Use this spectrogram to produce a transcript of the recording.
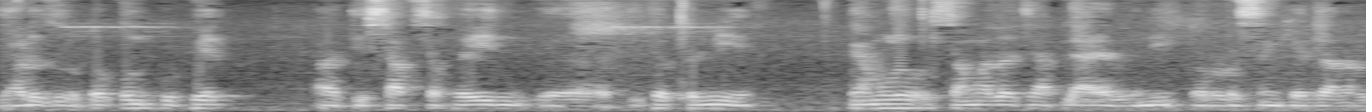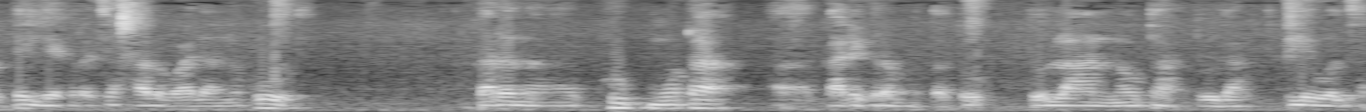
झाडू झुडपं पण खूप आहेत. ती साफसफाई तिथं कमी आहे. त्यामुळं समाजाच्या आपल्या आई बहिणी करोडो संख्येत जाणार होते. लेकराचे हाल व्हायला नको होते. कारण खूप मोठा कार्यक्रम होता तो. तो लहान नव्हता. तो जागतिक लेवलचा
